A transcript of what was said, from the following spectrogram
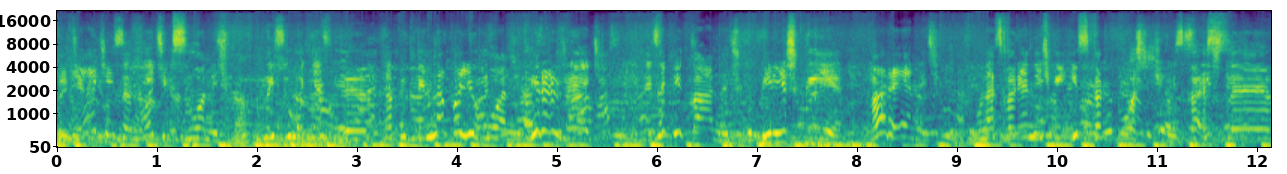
Дитячий садочок сонечка. Ми сьогодні е, напекли наполеон, пірожечки, запіканочку, пиріжки, варенички. У нас варенички із картошечкою, з, е,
